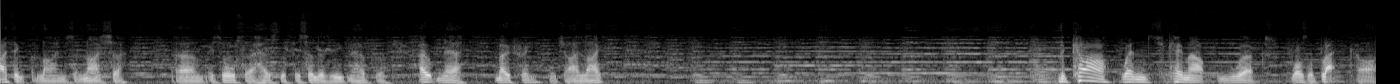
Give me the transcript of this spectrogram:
I think the lines are nicer. Um, it also has the facility can have for open air motoring, which I like. The car, when she came out from the works, was a black car,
